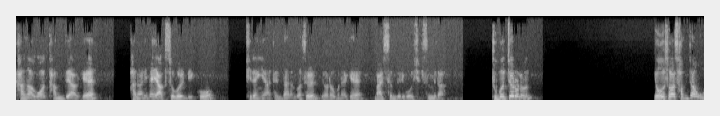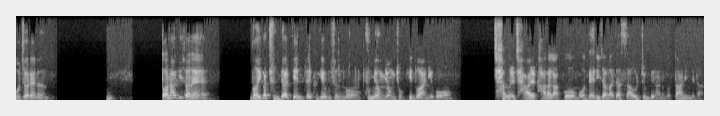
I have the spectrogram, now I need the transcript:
강하고 담대하게 하나님의 약속을 믿고 실행해야 된다는 것을 여러분에게 말씀드리고 싶습니다. 두 번째로는 여호수아 3장 5절에는 떠나기 전에 너희가 준비할 게 있는데 그게 무슨 뭐 구명용 조끼도 아니고 창을 잘 갈아갖고 뭐 내리자마자 싸울 준비를 하는 것도 아닙니다.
